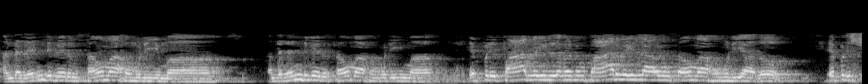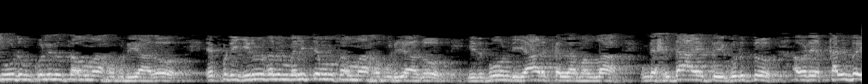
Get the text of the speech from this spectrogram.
அந்த ரெண்டு பேரும் சமமாக முடியுமா? அந்த ரெண்டு பேரும் சமமாக முடியுமா? எப்படி பார்வை இல்லவனும் பார்வை இல்லாதவனும் சமமாக முடியாதோ? எப்படி சூடும் குளிரும் சமமாக முடியாதோ எப்படி இருள்களும் வெளிச்சமும் சமமாக முடியாதோ இது போன்று யாருக்கெல்லாம் அல்ல இந்த ஹிதாயத்தை கொடுத்து அவருடைய கல்வை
